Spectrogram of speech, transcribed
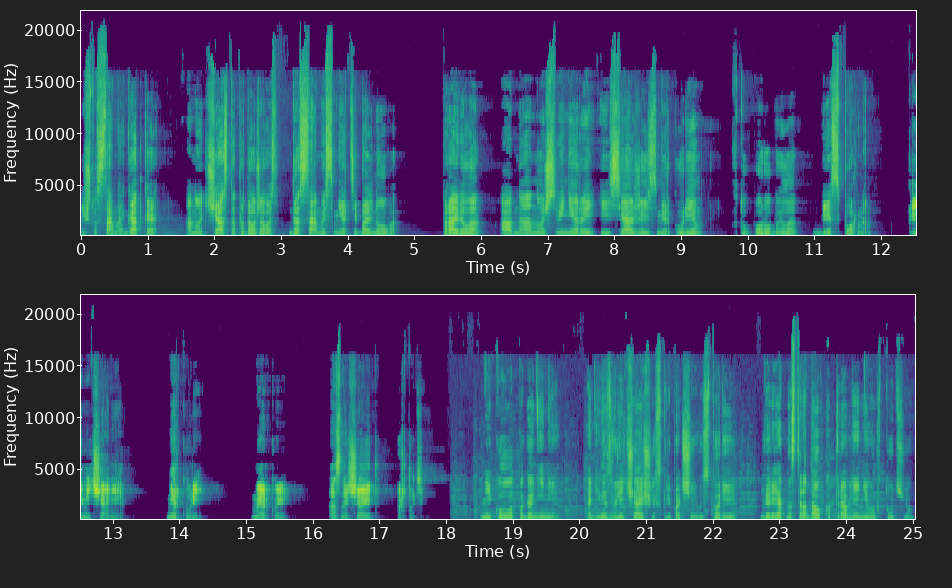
И что самое гадкое, оно часто продолжалось до самой смерти больного – Правило «одна ночь с Венерой и вся жизнь с Меркурием» в ту пору было бесспорным. Примечание. Меркурий. Меркурий означает ртуть. Никола Паганини, один из величайших скрипачей в истории, вероятно страдал отравлением ртутью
